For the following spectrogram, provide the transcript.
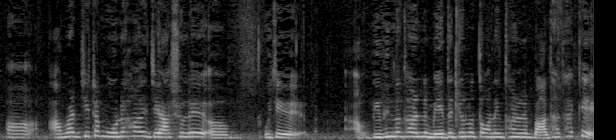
আহ, আমার যেটা মনে হয় যে আসলে আহ, ওই যে বিভিন্ন ধরনের মেয়েদের জন্য তো অনেক ধরনের বাধা থাকে।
